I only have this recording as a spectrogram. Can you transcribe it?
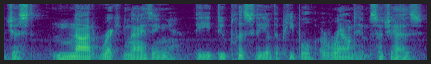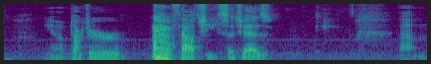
just not recognizing the duplicity of the people around him, such as, you know, Dr. Fauci, such as um,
